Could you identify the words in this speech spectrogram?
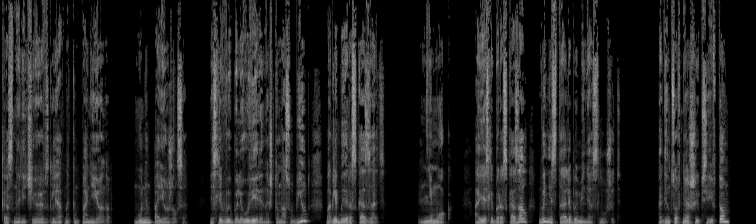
красноречивый взгляд на компаньонов. Мунин поежился. Если вы были уверены, что нас убьют, могли бы и рассказать. Не мог. А если бы рассказал, вы не стали бы меня слушать. Одинцов не ошибся и в том,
